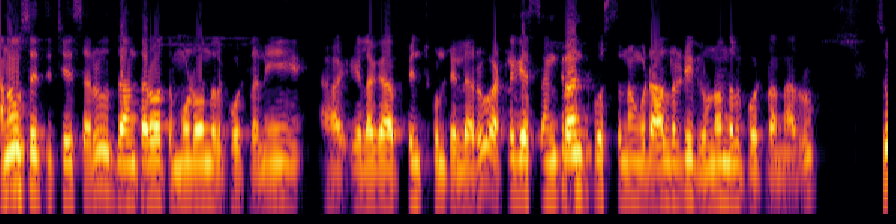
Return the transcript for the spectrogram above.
అనౌన్స్ అయితే చేశారు దాని తర్వాత మూడు వందల కోట్లని ఇలాగా పెంచుకుంటూ వెళ్ళారు. అట్లాగే సంక్రాంతికి వస్తున్నాం కూడా ఆల్రెడీ రెండు వందల కోట్లు అన్నారు. సో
